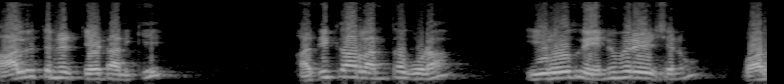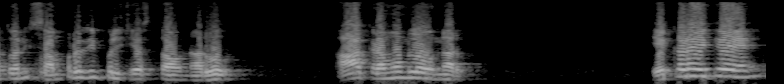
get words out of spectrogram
ఆలోచన చేయడానికి అధికారులంతా కూడా ఈరోజు ఎన్యుమరేషను వారితో సంప్రదింపులు చేస్తూ ఉన్నారు. ఆ క్రమంలో ఉన్నారు. ఎక్కడైతే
